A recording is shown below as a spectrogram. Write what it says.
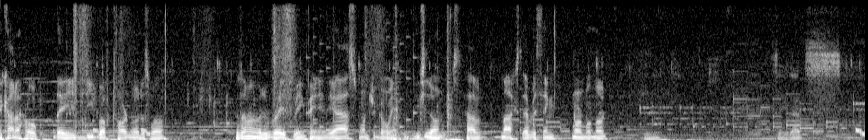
I kinda hope they debuffed hard mode as well. Because I remember the Wraith being pain in the ass once you go in if you don't have maxed everything normal mode. See, that's... I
